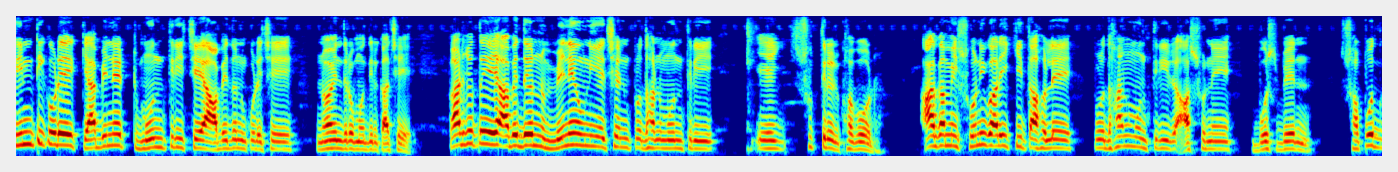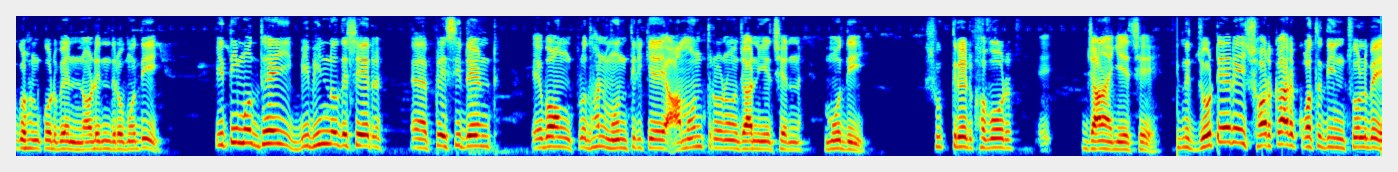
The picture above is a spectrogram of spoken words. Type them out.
তিনটি করে ক্যাবিনেট মন্ত্রী চেয়ে আবেদন করেছে নরেন্দ্র মোদীর কাছে। কার্যত এই আবেদন মেনেও নিয়েছেন প্রধানমন্ত্রী, এই সূত্রের খবর। আগামী শনিবারই কি তাহলে প্রধানমন্ত্রীর আসনে বসবেন, শপথ গ্রহণ করবেন নরেন্দ্র মোদী? ইতিমধ্যেই বিভিন্ন দেশের প্রেসিডেন্ট এবং প্রধানমন্ত্রীকে আমন্ত্রণও জানিয়েছেন মোদী। সূত্রের খবর জানা গিয়েছে। কিন্তু জোটের এই সরকার কতদিন চলবে,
